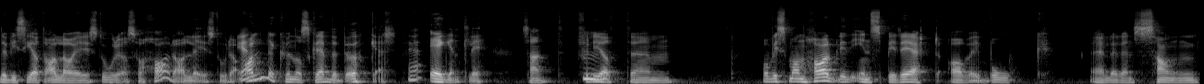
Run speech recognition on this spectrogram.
det vil si at alle har historier, så har alle historier. Ja. Alle kunne ha skrevet bøker, Ja. egentlig. Sant? Fordi at um, Og hvis man har blitt inspirert av ei bok eller en sang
